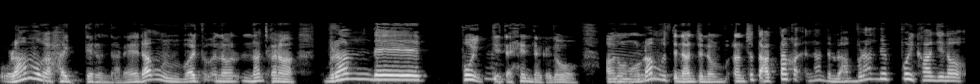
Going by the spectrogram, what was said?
ラムが入ってるんだね。ラム、割と、あの、なんていうかな、ブランデーっぽいって言ったら変だけど、あの、うんラムってなんていうの、あのちょっとあったかい、なんていうの、ブランデーっぽい感じの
